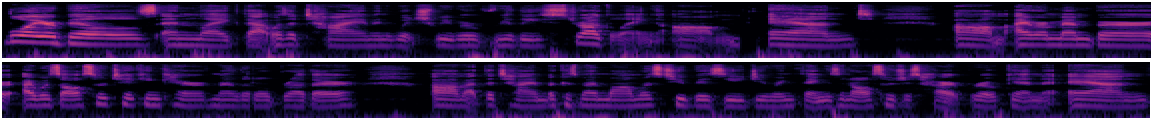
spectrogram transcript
lawyer bills and like that was a time in which we were really struggling um and um, I remember I was also taking care of my little brother um, at the time because my mom was too busy doing things and also just heartbroken. And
